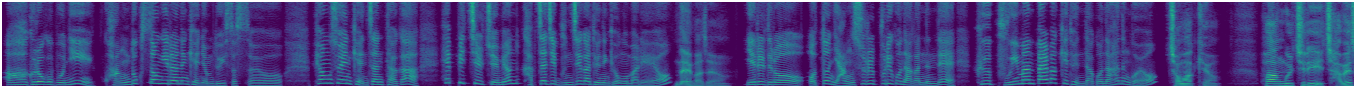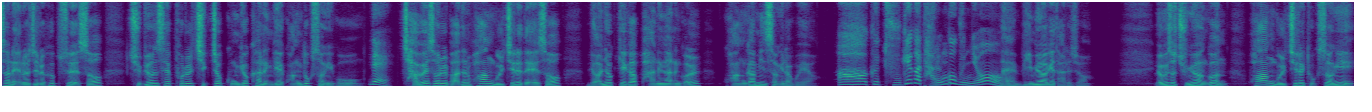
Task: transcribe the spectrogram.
아, 그러고 보니 광독성이라는 개념도 있었어요. 평소엔 괜찮다가 햇빛을 쬐면 갑자기 문제가 되는 경우 말이에요. 네, 맞아요. 예를 들어 어떤 양수를 뿌리고 나갔는데 그 부위만 빨갛게 된다거나 하는 거요? 정확해요. 화학물질이 자외선 에너지를 흡수해서 주변 세포를 직접 공격하는 게 광독성이고 네. 자외선을 받은 화학물질에 대해서 면역계가 반응하는 걸 광감인성이라고 해요. 아, 그 두 개가 다른 거군요. 네, 미묘하게 다르죠. 여기서 중요한 건 화학 물질의 독성이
